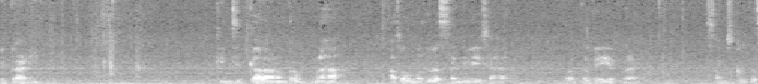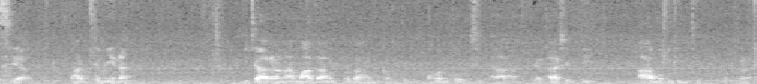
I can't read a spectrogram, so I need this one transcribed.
मित्राणि, किञ्चित् कालानन्तरं पुनः असौ मधुरः सन्निवेशः वर्तते यत्र संस्कृतस्य माध्यमेन विचाराणाम् आदानप्रदानं कर्तुं भवन्तोपि सिद्धाः, यथाशक्ति, अहमपि किञ्चित् तत्र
